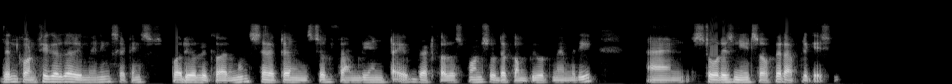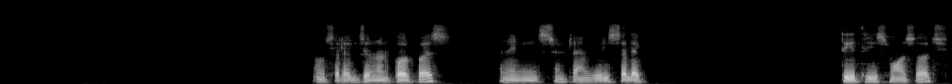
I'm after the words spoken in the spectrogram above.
Then configure the remaining settings for your requirements. Select an instance family and type that corresponds to the compute memory and storage needs of your application. Now select general purpose and in instant time we will select T3 small search.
